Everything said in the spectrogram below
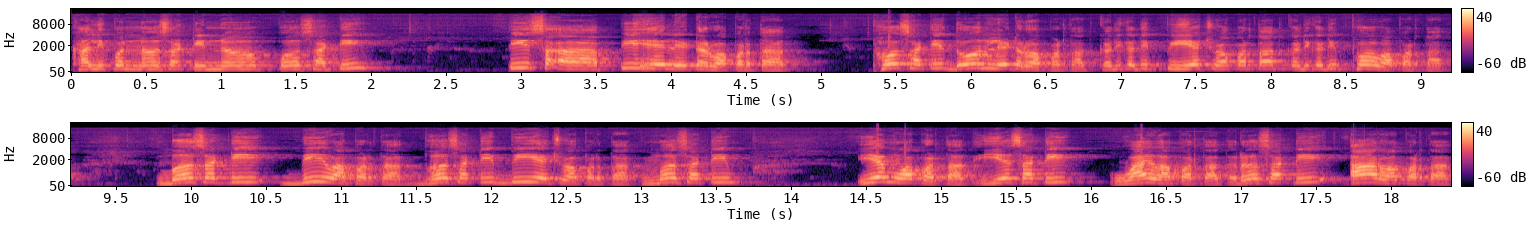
खाली पण न साठी न प साठी पी सा पी हे लेटर वापरतात. फ साठी दोन लेटर वापरतात. कधी कधी पी एच वापरतात कधी कधी फ वापरतात. ब साठी बी वापरतात. भ साठी बी एच वापरतात. म साठी एम वापरतात ये वाय वापरतात र साठी आर वापरतात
